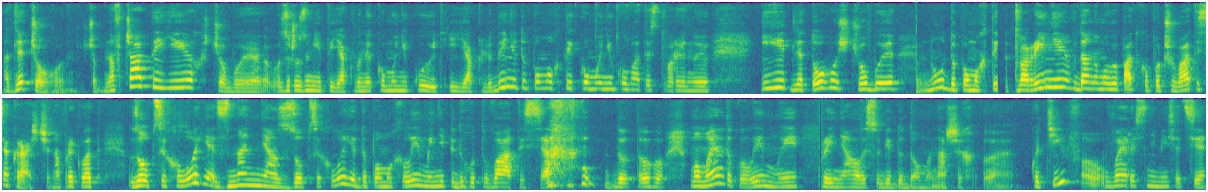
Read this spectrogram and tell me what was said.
А для чого? Щоб навчати їх, щоб зрозуміти, як вони комунікують і як людині допомогти комунікувати з твариною, і для того, щоб ну, допомогти тварині в даному випадку почуватися краще. Наприклад, зоопсихологія, знання з зоопсихології допомогли мені підготуватися до того моменту, коли ми прийняли собі додому наших е, котів у вересні місяці.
